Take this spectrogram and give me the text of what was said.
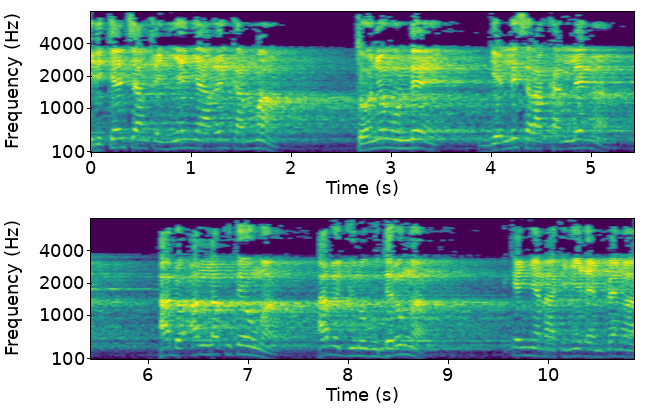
idi kencan ke ɲe ɲaxen kanma toɲongunde gelli sara kallenga. Ado alla kutewunga ado junubu derunga. Ke ɲana kiɲi xenpenga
